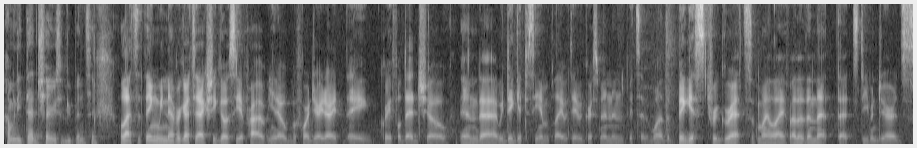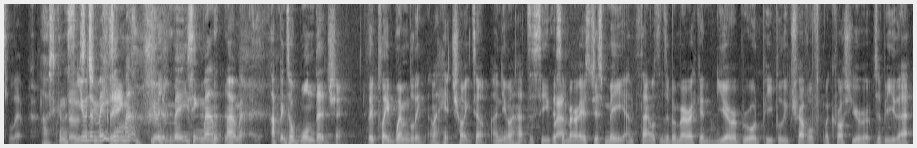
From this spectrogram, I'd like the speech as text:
How many dead shows have you been to? Well, that's the thing. We never got to actually go see a, pro- you know, before Jerry died, a Grateful Dead show, and uh, we did get to see him play with David Grisman, and it's a, one of the biggest regrets of my life, other than that that Steven Gerrard slip. I was going to say you're an amazing things. man. You're an amazing man. Um, I've been to one Dead show. They played Wembley, and I hitchhiked up. I knew I had to see this. Wow. America. It's just me and thousands of American year abroad people who travel from across Europe to be there.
